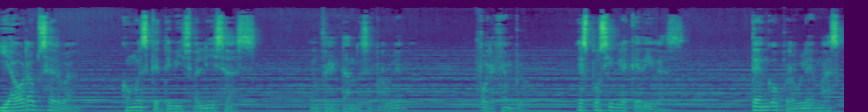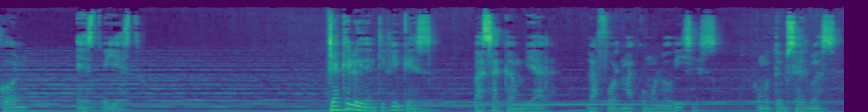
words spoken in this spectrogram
Y ahora observa cómo es que te visualizas enfrentando ese problema. Por ejemplo, es posible que digas, tengo problemas con esto y esto. Ya que lo identifiques, vas a cambiar la forma como lo dices, como te observas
